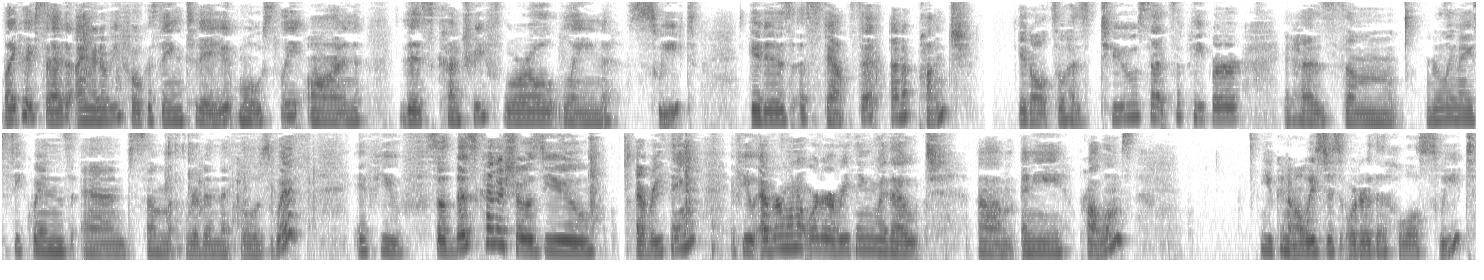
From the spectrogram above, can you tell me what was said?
like I said, I'm going to be focusing today mostly on this Country Floral Lane suite. It is a stamp set and a punch. It also has two sets of paper. It has some really nice sequins and some ribbon that goes with. If you've, so this kind of shows you everything. If you ever want to order everything without um, any problems, you can always just order the whole suite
